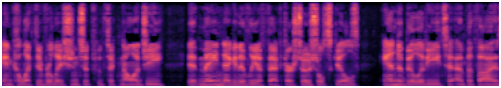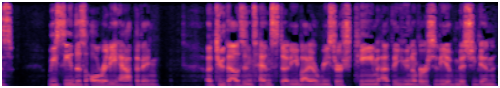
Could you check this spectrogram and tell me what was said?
and collective relationships with technology, it may negatively affect our social skills and ability to empathize. We see this already happening. A 2010 study by a research team at the University of Michigan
